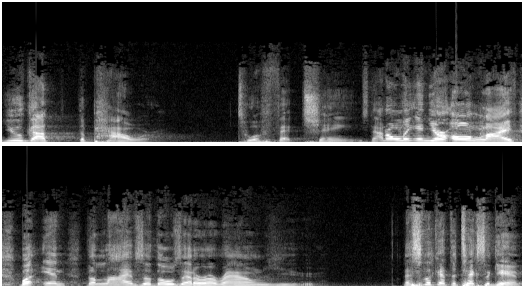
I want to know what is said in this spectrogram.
You've got the power to affect change, not only in your own life, but in the lives of those that are around you. Let's look at the text again.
